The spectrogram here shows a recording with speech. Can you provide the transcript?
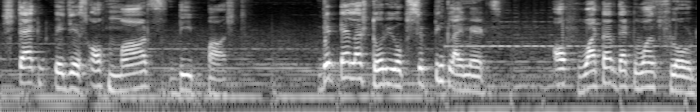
stacked pages of Mars' deep past. They tell a story of shifting climates, of water that once flowed,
